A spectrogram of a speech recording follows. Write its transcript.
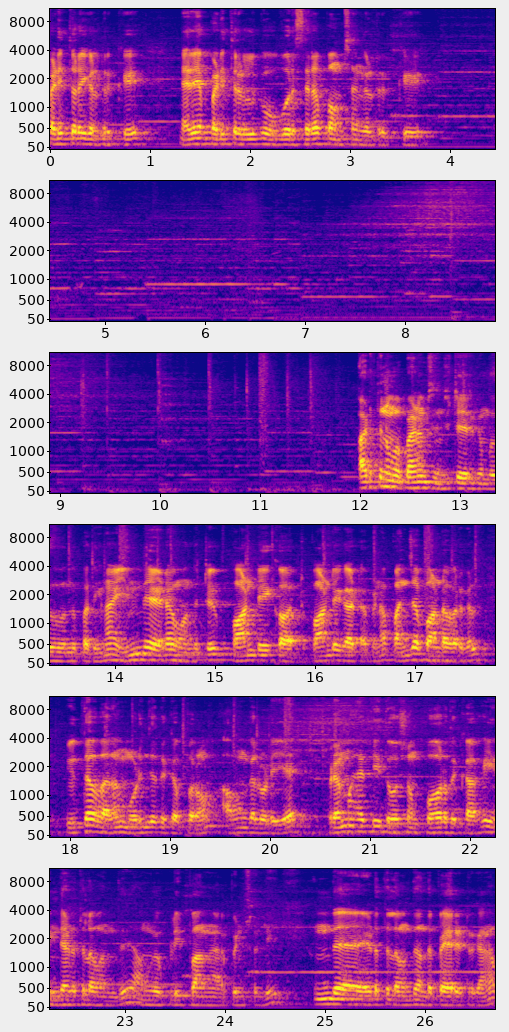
படித்துறைகள் இருக்குது நிறைய படித்துறைகளுக்கு ஒவ்வொரு சிறப்பு அம்சங்கள் இருக்குது அடுத்து நம்ம பயணம் செஞ்சுட்டே இருக்கும்போது வந்து பார்த்திங்கன்னா இந்த இடம் வந்துட்டு பாண்டே காட். பாண்டே காட் அப்படின்னா பஞ்ச பாண்டவர்கள் யுத்தவதம் முடிஞ்சதுக்கப்புறம் அவங்களுடைய பிரம்மஹத்தி தோஷம் போகிறதுக்காக இந்த இடத்துல வந்து அவங்க குளிப்பாங்க அப்படின்னு சொல்லி இந்த இடத்துல வந்து அந்த பெயரிட்டிருக்காங்க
